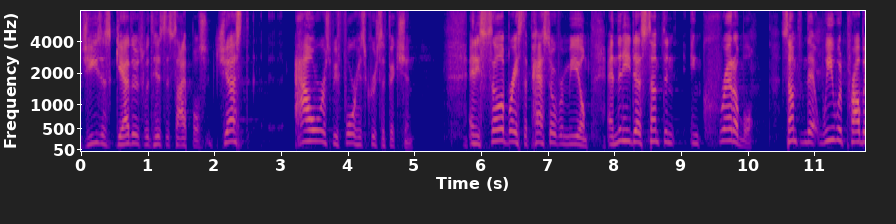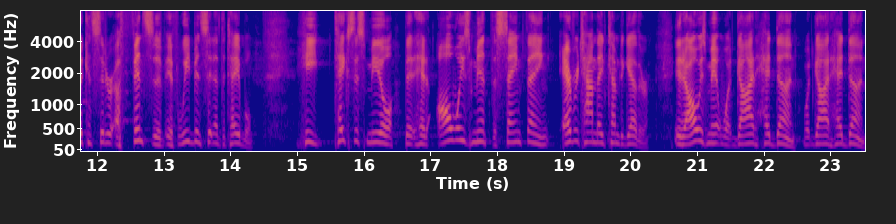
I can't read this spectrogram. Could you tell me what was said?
Jesus gathers with his disciples just hours before his crucifixion. And he celebrates the Passover meal. And then he does something incredible, something that we would probably consider offensive if we'd been sitting at the table. He takes this meal that had always meant the same thing every time they'd come together. It always meant what God had done, what God had done,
